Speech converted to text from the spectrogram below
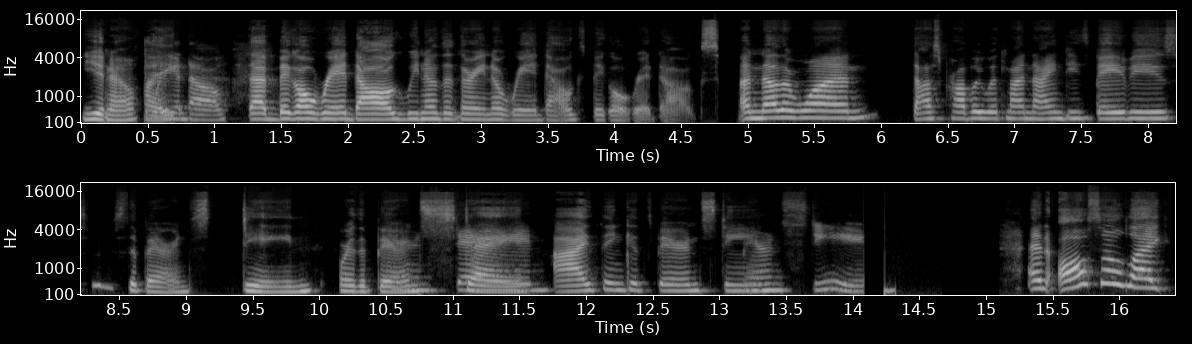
You know, like a dog. that big old red dog. We know that there ain't no red dogs, big old red dogs. Another one that's probably with my 90s babies It's the Berenstain or the Berenstain. Berenstain. I think it's Berenstain. Berenstein. and also, like,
